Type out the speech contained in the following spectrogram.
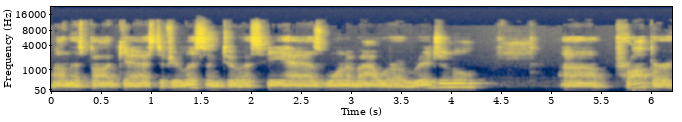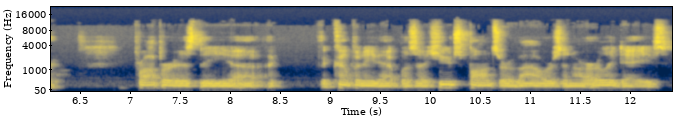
on this podcast, if you're listening to us, he has one of our original uh, Proper Propper is the uh, the company that was a huge sponsor of ours in our early days.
